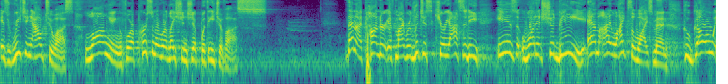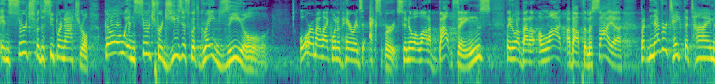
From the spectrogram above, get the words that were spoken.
is reaching out to us, longing for a personal relationship with each of us. Then I ponder if my religious curiosity is what it should be. Am I like the wise men who go in search for the supernatural, go in search for Jesus with great zeal? Or am I like one of Herod's experts who know a lot about things? They know about a, a, lot about the Messiah, but never take the time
